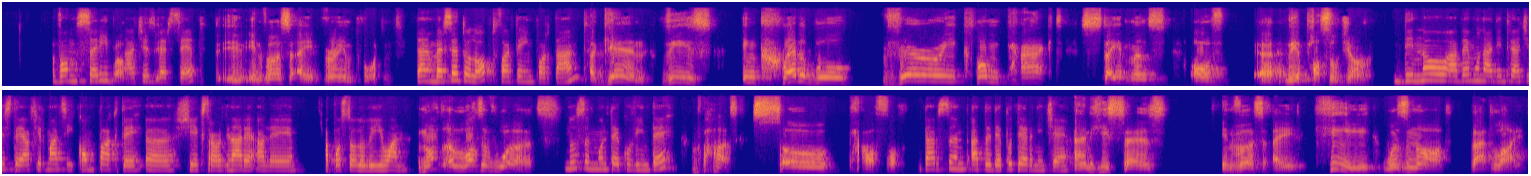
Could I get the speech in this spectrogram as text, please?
Vom sări de Well, la acest verset, in, in verse 8, very important. dar în versetul 8, foarte important, Again, these incredible, very compact statements of uh, the Apostle John. din nou avem una dintre aceste afirmații compacte uh, și extraordinare ale apostolului Ioan. Not a lot of words, Nu sunt multe cuvinte, but so powerful. dar sunt atât de puternice. And he says in verse 8, He was not that light,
